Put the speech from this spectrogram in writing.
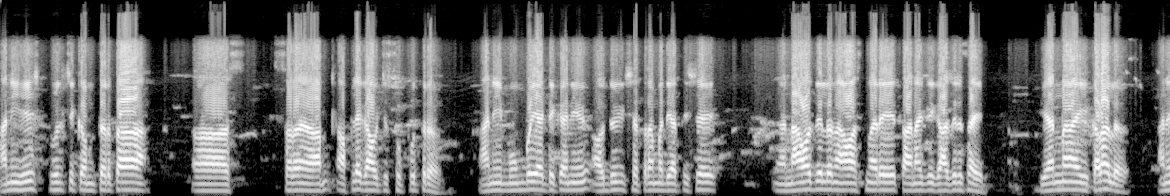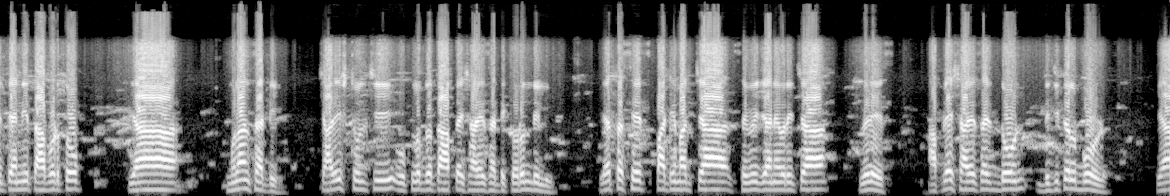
आणि हे स्टूलची कमतरता सर आपल्या गावचे सुपुत्र आणि मुंबई या ठिकाणी औद्योगिक क्षेत्रामध्ये अतिशय नावाजलेलं नाव असणारे तानाजी गाजरे साहेब यांना हे कळालं आणि त्यांनी ताबडतोब या मुलांसाठी चाळीस स्टूलची उपलब्धता आपल्या शाळेसाठी करून दिली. या तसेच पाठीमागच्या सव्वीस जानेवारीच्या वेळेस आपल्या शाळेसाठी दोन डिजिटल बोर्ड या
